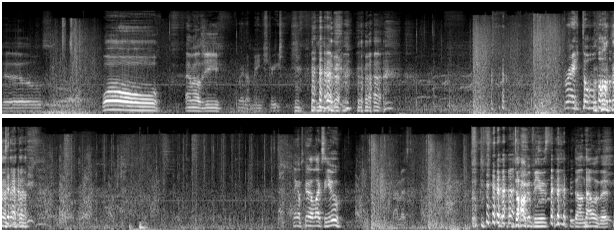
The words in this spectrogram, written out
hills. Whoa! MLG. Right up Main Street. Break walls down. think I'm scared of of you. I missed. Dog abuse. Done. That was it.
